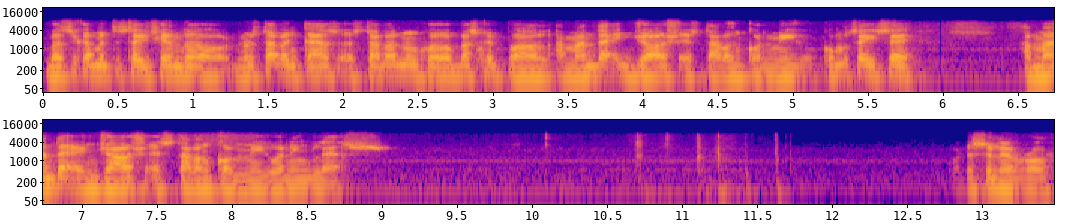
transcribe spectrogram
Básicamente está diciendo, no estaba en casa, estaba en un juego de básquetbol. Amanda y Josh estaban conmigo. ¿Cómo se dice? Amanda and Josh estaban conmigo en inglés. ¿Cuál es el error?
